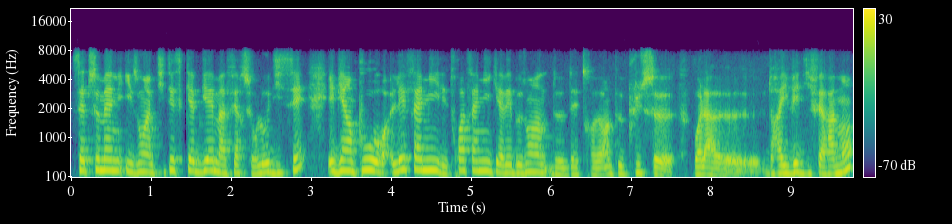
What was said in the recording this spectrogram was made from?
cette semaine, ils ont un petit escape game à faire sur l'Odyssée. Eh bien, pour les familles, les trois familles qui avaient besoin d'être un peu plus, euh, voilà, euh, drivées différemment,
